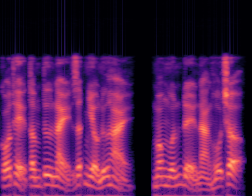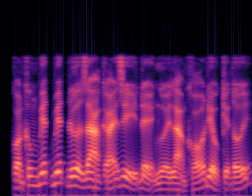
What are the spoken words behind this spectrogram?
Có thể tâm tư này rất nhiều nữ hải mong muốn để nàng hỗ trợ còn không biết biết đưa ra cái gì để người làm khó điều kiện tới.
